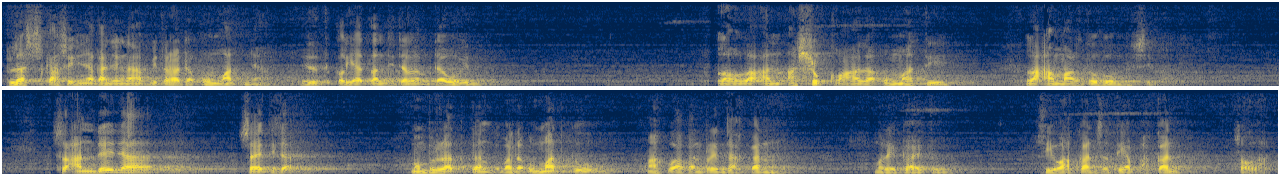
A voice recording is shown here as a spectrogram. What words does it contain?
belas kasihnya kanjeng Nabi terhadap umatnya itu kelihatan di dalam dawuh ini laula an ala ummati la amartuhum bisiwak. Seandainya saya tidak memberatkan kepada umatku, aku akan perintahkan mereka itu siwakan setiap akan sholat.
